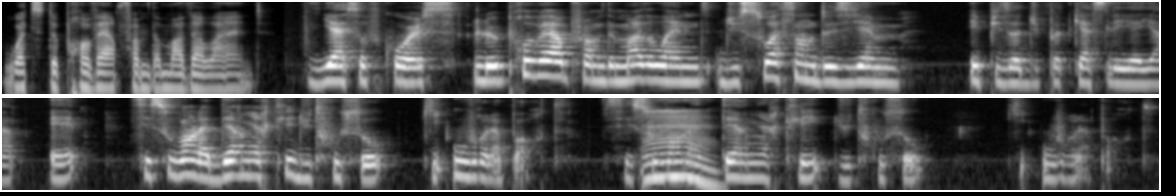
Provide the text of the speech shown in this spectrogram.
what's the proverb from the motherland? Yes, of course. Le proverbe from the motherland du 62e épisode du podcast Les Yaya est C'est souvent la dernière clé du trousseau qui ouvre la porte. C'est souvent la Mm. dernière clé du trousseau qui ouvre la porte.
